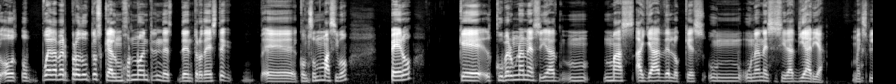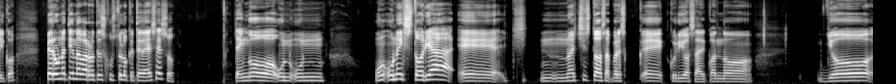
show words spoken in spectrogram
o, puede haber productos que a lo mejor no entren dentro de este eh, consumo masivo, pero que cubren una necesidad más allá de lo que es una necesidad diaria. ¿Me explico? Pero una tienda de barrotes justo lo que te da es eso. Tengo un, una historia, eh, no es chistosa, pero es eh, curiosa. Cuando yo,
